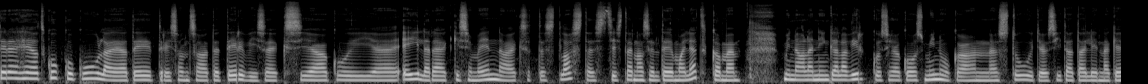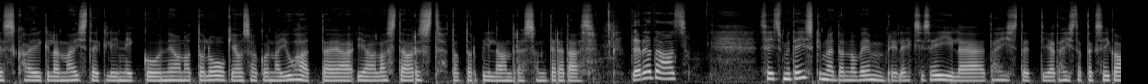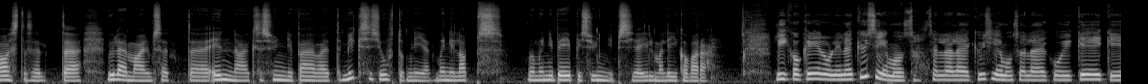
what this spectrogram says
tere, head Kuku kuulajad, eetris on saade Terviseks ja kui äh, eile rääkisime enneaegsetest lastest, siis tänasel teemal jätkame. mina olen Ingela Virkus ja koos minuga on stuudios Ida-Tallinna Keskhaigla naistekliiniku neonatoloogia osakonna juhataja ja lastearst doktor Pille Andresson, tere taas! tere taas! seitsmeteistkümnendal novembril ehk siis eile tähistati ja tähistatakse iga-aastaselt äh, ülemaailmset äh, enneaegse sünnipäeva, et miks siis juhtub nii, et mõni laps või mõni beebi sünnib siia ilma liiga vara? Liiga keeruline küsimus, sellele küsimusele, kui keegi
